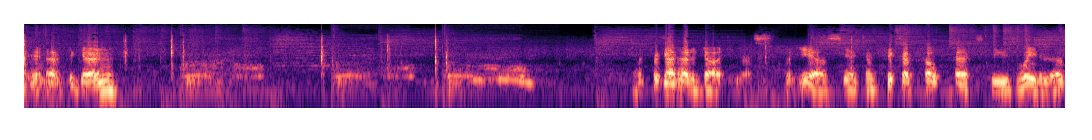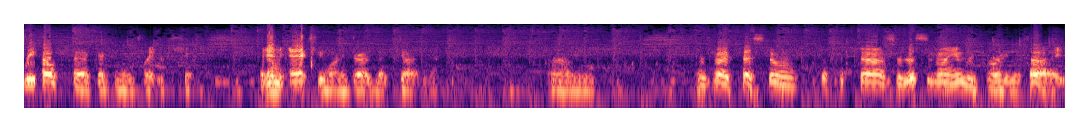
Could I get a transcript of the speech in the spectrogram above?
I hit F again. I forgot how to dodge this, but yeah, see, I can pick up health packs to use later. Every health pack I can use later. Shit. I didn't actually want to grab that gun. Um, there's my pistol. So this is my inventory with I.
